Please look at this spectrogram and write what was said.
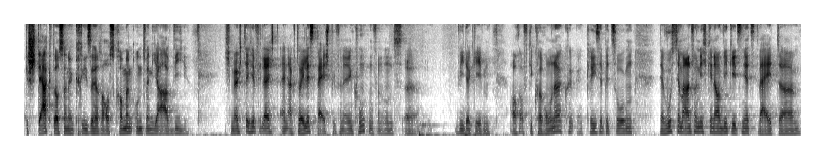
gestärkt aus einer Krise herauskommen und wenn ja, wie? Ich möchte hier vielleicht ein aktuelles Beispiel von einem Kunden von uns äh, wiedergeben, auch auf die Corona-Krise bezogen. Der wusste am Anfang nicht genau, wie geht es denn jetzt weiter?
